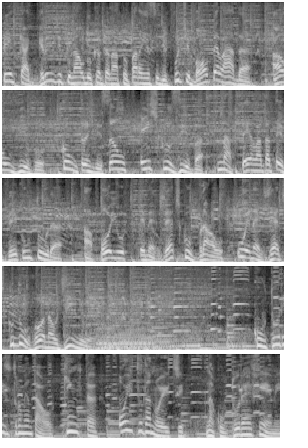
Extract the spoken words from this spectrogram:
perca a grande final do Campeonato Paraense de Futebol Pelada. Ao vivo, com transmissão exclusiva na tela da TV Cultura. Apoio Energético Vral, o energético do Ronaldinho. Cultura Instrumental, quinta, oito da noite, na Cultura FM.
